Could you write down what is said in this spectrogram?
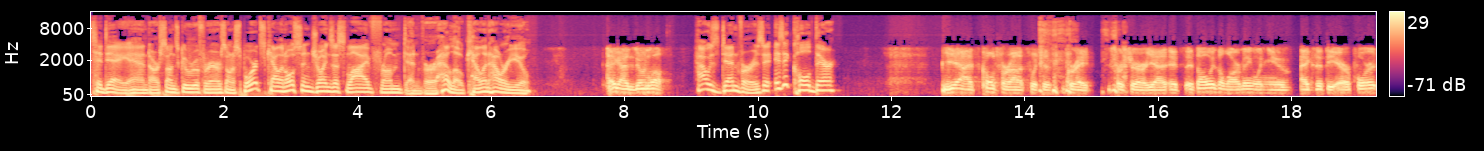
today. And our Suns guru for Arizona Sports, Kellan Olson, joins us live from Denver. Hello, Kellan. How are you? Hey, guys. Doing well. How is Denver? Is it is it cold there? Yeah, it's cold for us, which is great for sure. Yeah, it's it's always alarming when you exit the airport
